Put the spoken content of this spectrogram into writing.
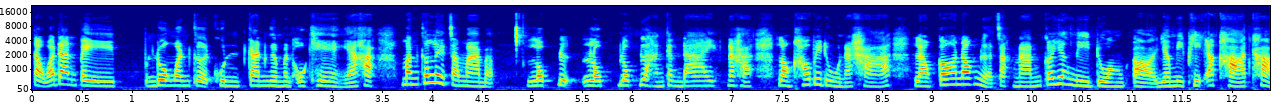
แต่ว่าดันไปดวงวันเกิดคุณการเงินมันโอเคอย่างเงี้ยค่ะ มันก็เลยจะมาแบบ ลบลบลบล้างกันได้นะคะ ลองเข้าไปดูนะคะ แล้วก็นอกเหนือจากนั้นก็ยังมีดวงเอ่อยังมีพิกอาคาร์ดค่ะ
